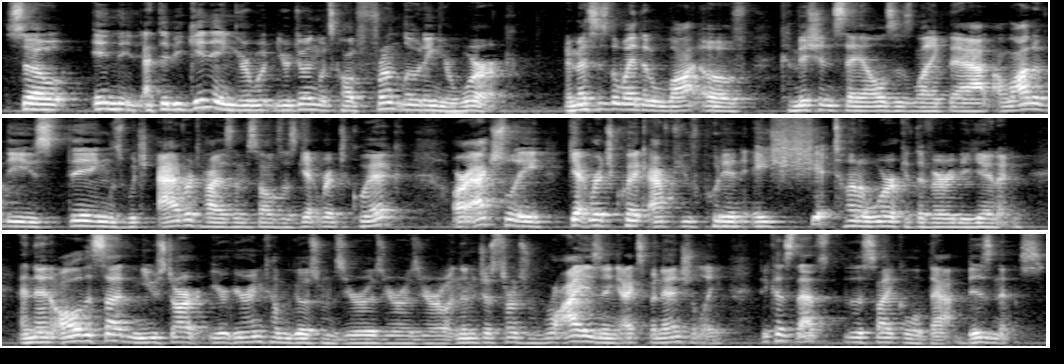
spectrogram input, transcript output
So in at the beginning, you're you're doing what's called front loading your work, and this is the way that a lot of commission sales is like that. A lot of these things which advertise themselves as get rich quick are actually get rich quick after you've put in a shit ton of work at the very beginning. And then all of a sudden you start your, your income goes from zero, zero, zero, and then it just starts rising exponentially because that's the cycle of that business.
